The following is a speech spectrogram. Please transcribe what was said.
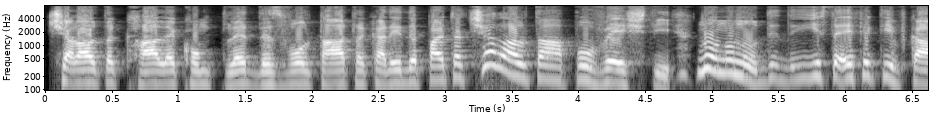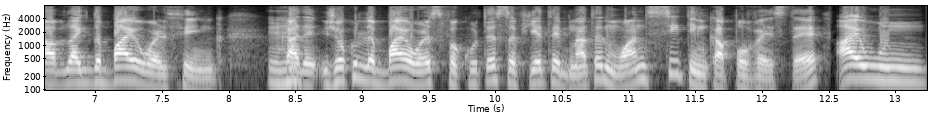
cealaltă cale complet dezvoltată care e de partea cealaltă a poveștii. Nu, nu, nu, d- d- este efectiv ca like the Bioware thing. Mhm. Care jocurile Bioware sunt făcute să fie terminate în one sitting ca poveste. Ai un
